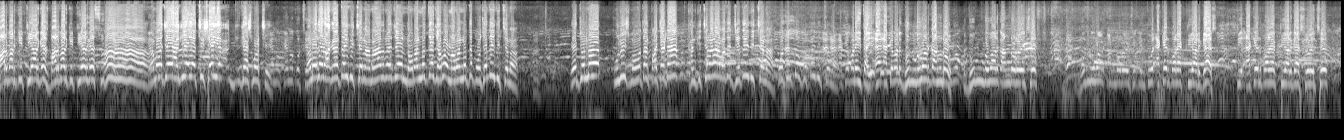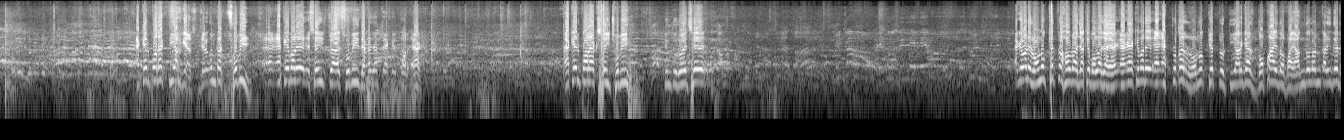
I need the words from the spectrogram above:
বারবার কি tear gas বারবার কি টিয়ার গ্যাস হ্যাঁ হ্যাঁ হ্যাঁ। আমরা যে এগিয়ে যাচ্ছি সেই গ্যাস মারছে। কেন কেন করছে? আমাদের আগাতেই দিচ্ছে না। আমরা যে নবান্নতে যাব নবান্নতে পৌঁছাতেই দিচ্ছে না। এর জন্য পুলিশ মমতার পাচাটা খানকি ছেলেরা আমাদের যেতেই দিচ্ছে না। প্রতিরোধ করতেই দিচ্ছে না। একেবারেই তাই। একেবারে ধুমধুমার কাণ্ড। ধুমধুমার কাণ্ড রয়েছে। ধুমধুমার কাণ্ড রয়েছে কিন্তু একের পর এক টিয়ার গ্যাস। একের পর এক টিয়ার গ্যাস রয়েছে। একের পর এক টিয়ার গ্যাস, যেরকমটা ছবি, একেবারে সেই ছবি দেখা যাচ্ছে একের পর এক। একের পর এক সেই ছবি কিন্তু রয়েছে। একেবারে রণক্ষেত্র হাওড়া যাকে বলা যায় একেবারে এক প্রকার রণক্ষেত্র, টিয়ার গ্যাস দফায় দফায়। আন্দোলনকারীদের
